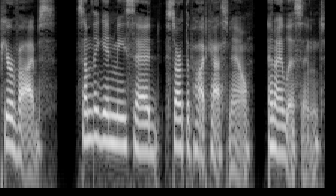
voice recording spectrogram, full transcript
pure vibes. Something in me said, start the podcast now, and I listened.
